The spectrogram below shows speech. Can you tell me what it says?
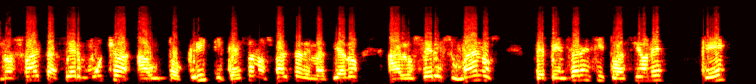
Nos falta hacer mucha autocrítica, eso nos falta demasiado a los seres humanos, de pensar en situaciones que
